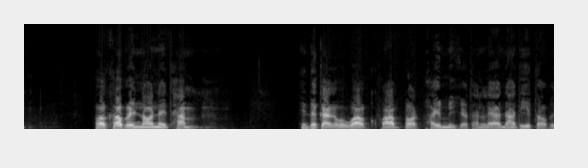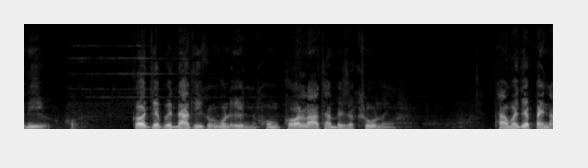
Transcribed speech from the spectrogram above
ำพอเข้าไปนอนในถ้ำทินตกาก็บอกว่าความปลอดภัยมีกับท่านแล้วหน้าที่ต่อไปนี้ ก็จะเป็นหน้าที่ของคนอื่น ผมขอลาท่านไปสักครู่หนึ่งถามว่าจะไปไหน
